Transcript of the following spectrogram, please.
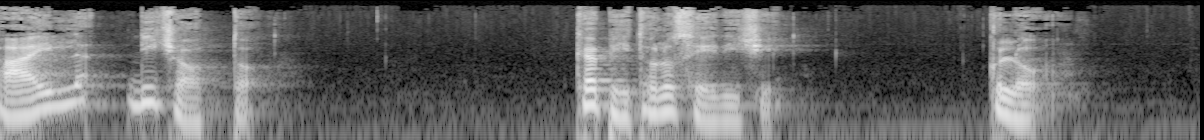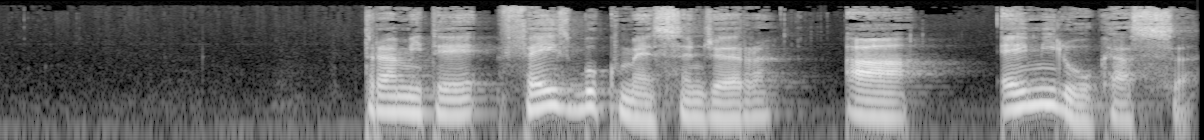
File 18 Capitolo 16 Chloe Tramite Facebook Messenger a Amy Lucas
